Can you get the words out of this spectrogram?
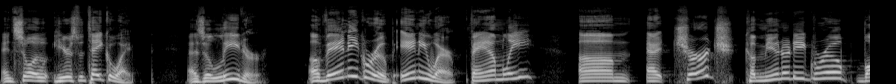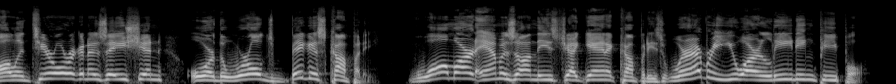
And so here's the takeaway as a leader of any group, anywhere, family, um, at church, community group, volunteer organization, or the world's biggest company, Walmart, Amazon, these gigantic companies, wherever you are leading people,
